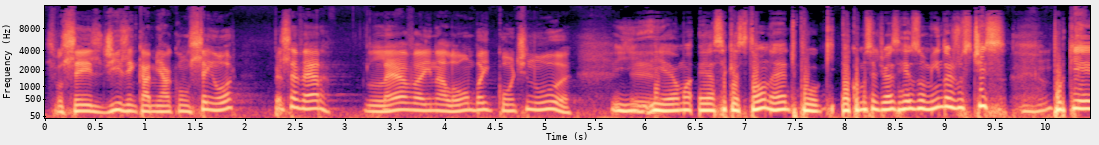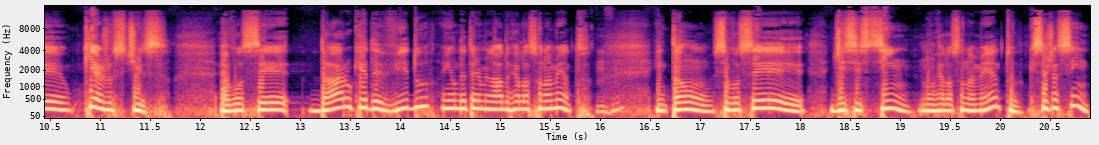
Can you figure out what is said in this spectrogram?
Se vocês dizem caminhar com o Senhor, persevera, leva aí na lomba e continua. E é, e é uma, é essa questão, né? Tipo, é como se ele estivesse resumindo a justiça. Uhum. Porque o que é justiça? É você dar o que é devido em um determinado relacionamento. Uhum. Então, se você disse sim num relacionamento, que seja sim.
